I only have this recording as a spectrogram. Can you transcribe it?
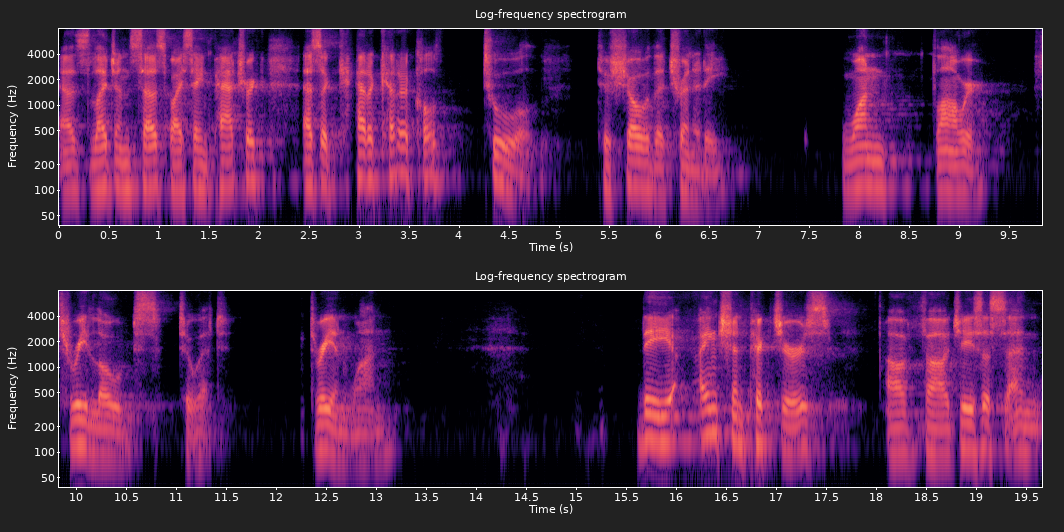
as legend says, by St. Patrick as a catechetical tool to show the Trinity. One flower, three lobes to it, three in one. The ancient pictures of uh, Jesus and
